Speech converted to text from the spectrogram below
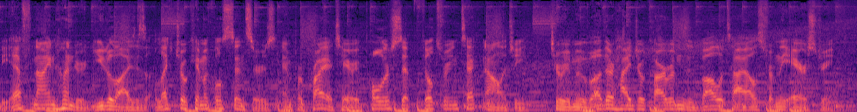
The F900 utilizes electrochemical sensors and proprietary PolarSep filtering technology to remove other hydrocarbons and volatiles from the airstream,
